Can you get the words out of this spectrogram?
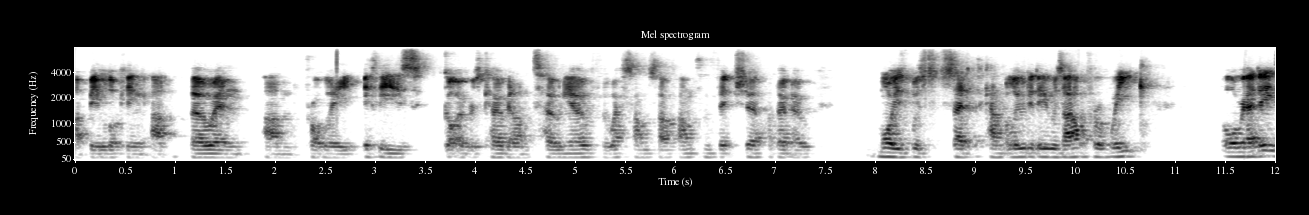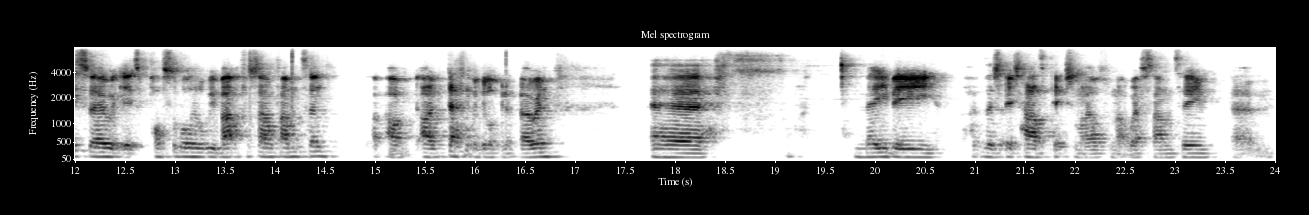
I'd be looking at Bowen and probably if he's got over his COVID, Antonio for the West Ham Southampton fixture. I don't know. Moyes was said, of alluded he was out for a week already, so it's possible he'll be back for Southampton. I, I'd definitely be looking at Bowen. Uh, maybe it's hard to pick someone else from that West Ham team. Um,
